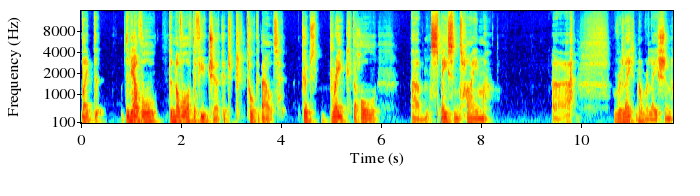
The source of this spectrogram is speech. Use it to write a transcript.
like the, the Yeah. novel the novel of the future could talk about could break the whole um, space and time uh relate not relation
